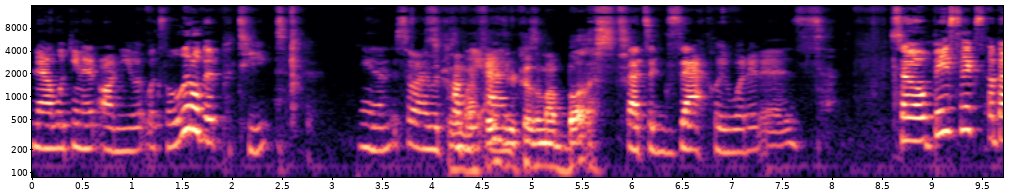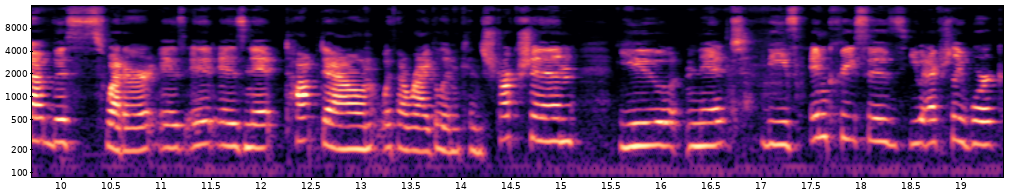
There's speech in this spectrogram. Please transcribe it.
now looking at on you, it looks a little bit petite. And so I would probably add... because of my bust. That's exactly what it is. So basics about this sweater is it is knit top down with a raglan construction. You knit these increases. You actually work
